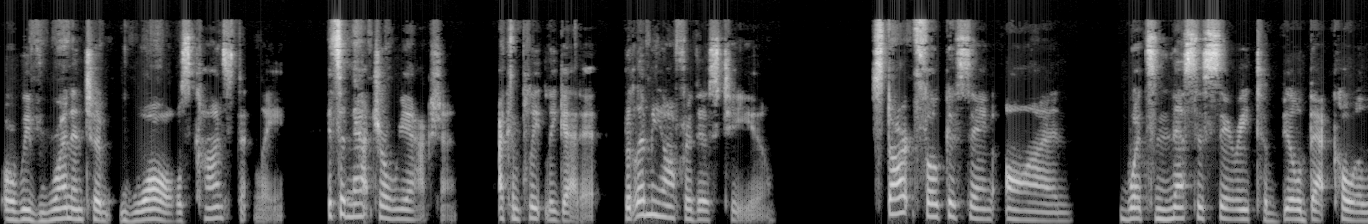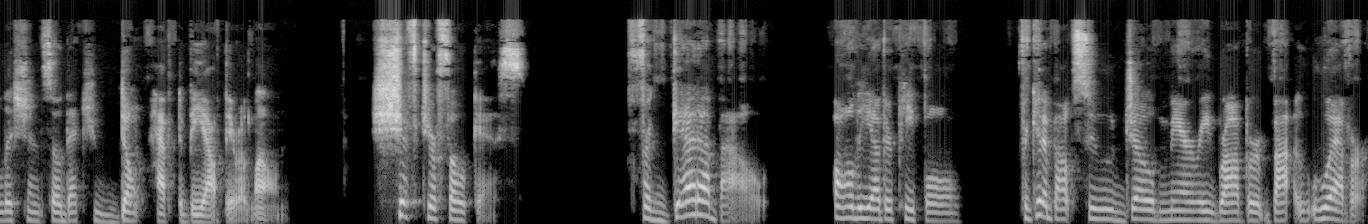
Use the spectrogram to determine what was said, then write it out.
or we've run into walls constantly. It's a natural reaction. I completely get it. But let me offer this to you. Start focusing on what's necessary to build that coalition so that you don't have to be out there alone. Shift your focus. Forget about all the other people. Forget about Sue, Joe, Mary, Robert, Bob, whoever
